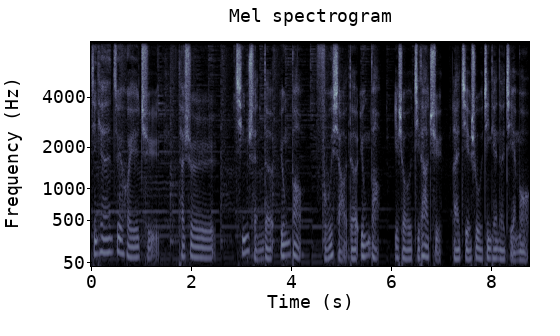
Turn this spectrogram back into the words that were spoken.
今天最后一曲，它是清晨的拥抱，拂晓的拥抱，一首吉他曲来结束今天的节目。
